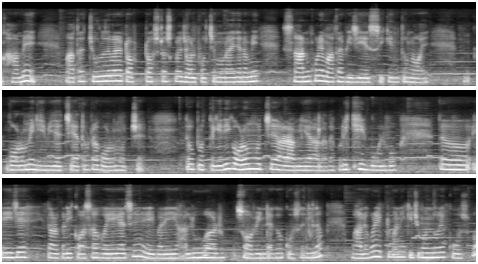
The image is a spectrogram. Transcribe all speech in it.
ঘামে। মাথার চুল মানে টপ, টস টস করে জল পড়ছে, মনে হয় যেন আমি স্নান করে মাথা ভিজিয়ে এসেছি, কিন্তু নয়। গরমে ঘেমে যাচ্ছে, এতটা গরম হচ্ছে। তো প্রত্যেকেরই গরম হচ্ছে আর আমি আর আলাদা করে কি বলব? তো এই যে তরকারি কষা হয়ে গেছে, এবারে এই আলু আর সয়াবিনটাকেও কষে নিলাম। ভালো করে একটুখানি কিছুক্ষণ ধরে কষবো।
